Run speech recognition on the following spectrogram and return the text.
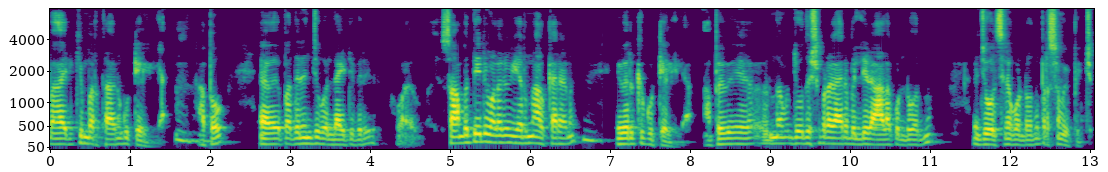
ഭാര്യയ്ക്കും ഭർത്താവിനും കുട്ടികളില്ല. അപ്പോൾ പതിനഞ്ച് കൊല്ലമായിട്ട് ഇവർ സാമ്പത്തികമായിട്ട് വളരെ ഉയർന്ന ആൾക്കാരാണ്. ഇവർക്ക് കുട്ടികളില്ല. അപ്പോൾ ജ്യോതിഷപ്രകാരം വലിയൊരാളെ കൊണ്ടുവന്ന് ജ്യോത്സ്യനെ കൊണ്ടുവന്ന് പ്രശ്നം വെപ്പിച്ചു.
